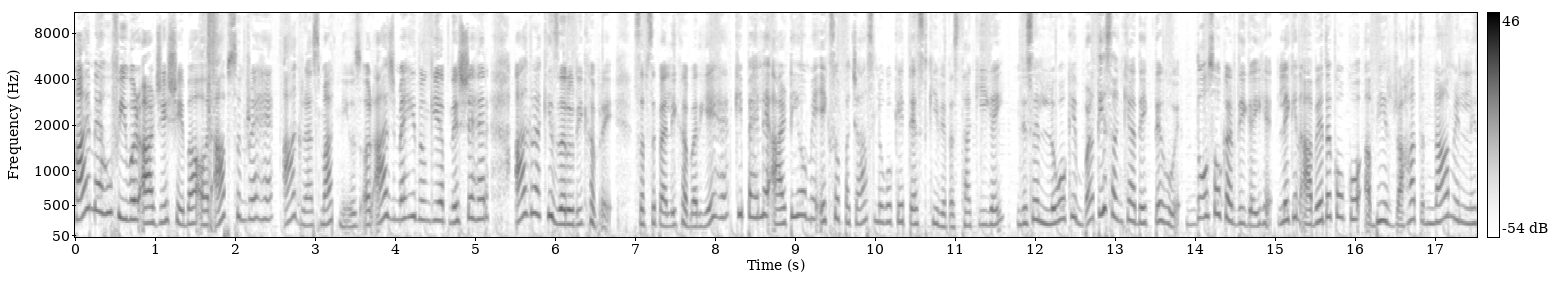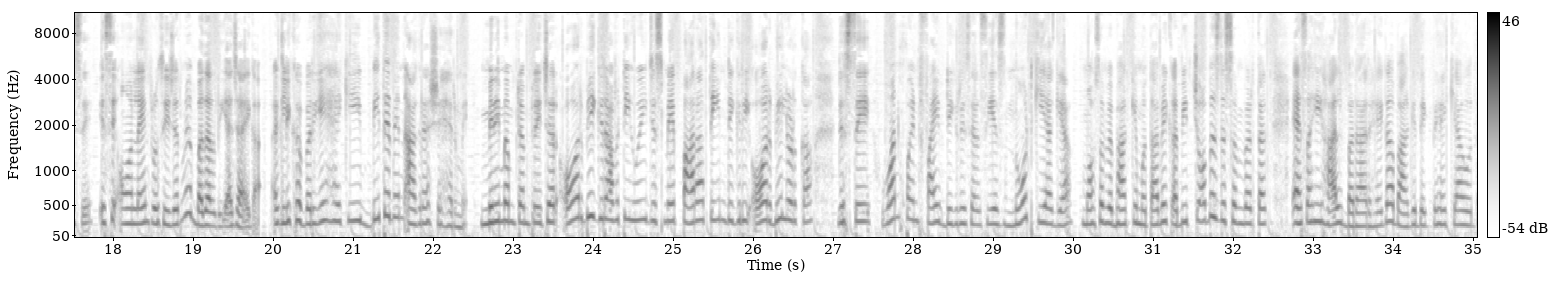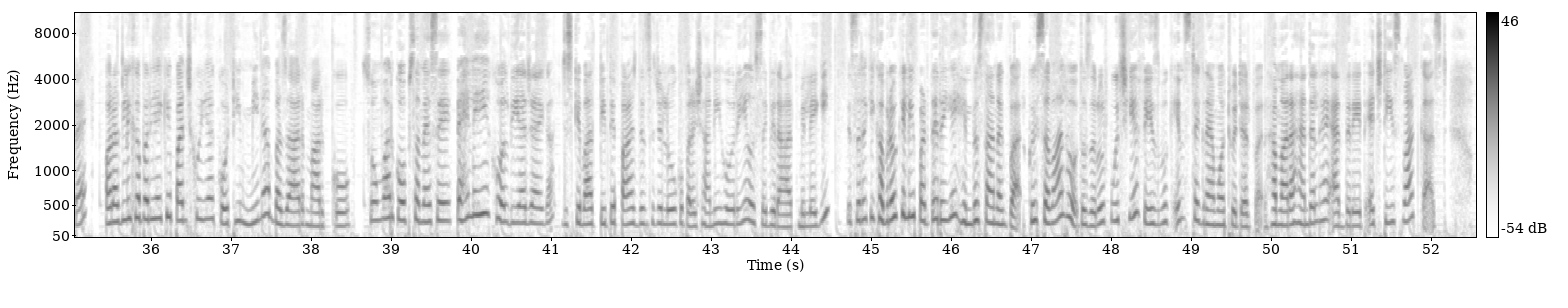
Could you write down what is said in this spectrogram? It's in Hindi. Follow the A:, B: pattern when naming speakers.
A: हाय, मैं हूँ फीवर, आरजे, शेबा और आप सुन रहे हैं आगरा स्मार्ट न्यूज़ और आज मैं ही दूँगी अपने शहर आगरा की ज़रूरी खबरें। सबसे पहली खबर ये है कि पहले आरटीओ में 150 लोगों के टेस्ट की व्यवस्था की गई जिसे लोगों की बढ़ती संख्या देखते हुए 200 कर दी गई है, लेकिन आवेदकों को अभी राहत न मिलने से इसे ऑनलाइन प्रोसीजर में बदल दिया जाएगा। अगली खबर ये है की बीते दिन आगरा शहर में मिनिमम टेम्परेचर और भी गिरावटी हुई, जिसमें पारा तीन डिग्री और भी लुढ़का, जिससे 1.5 डिग्री सेल्सियस नोट किया गया मौसम विभाग के मुताबिक अभी 24 दिसंबर तक ऐसा ही हाल बना रहेगा। अब आगे देखते हैं क्या होता है। और अगली खबर यह कि पंचकुया कोठी मीना बाज़ार मार्ग को सोमवार को समय से पहले ही खोल दिया जाएगा, जिसके बाद बीते पाँच दिन से जो लोगों को परेशानी हो रही है, उससे भी राहत मिलेगी। इस तरह की खबरों के लिए पढ़ते रहिए हिंदुस्तान अखबार। कोई सवाल हो तो ज़रूर पूछिए फेसबुक इंस्टाग्राम और ट्विटर पर। हमारा हैंडल है एट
